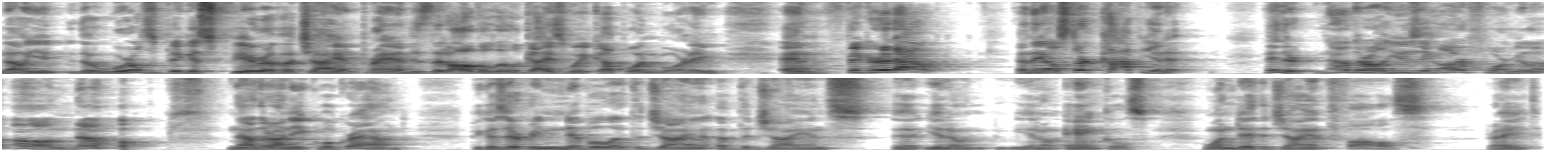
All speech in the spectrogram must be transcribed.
No, you, the world's biggest fear of a giant brand is that all the little guys wake up one morning and figure it out, and they all start copying it. Hey, they're, now they're all using our formula. Oh no! Now they're on equal ground because every nibble at the giant of the giant's, uh, you know, you know, ankles. One day the giant falls, right?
